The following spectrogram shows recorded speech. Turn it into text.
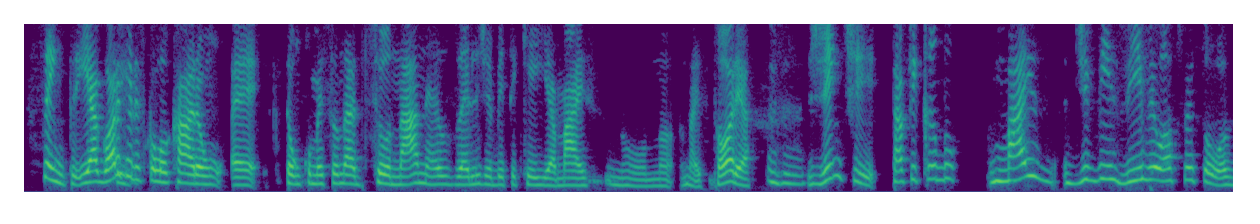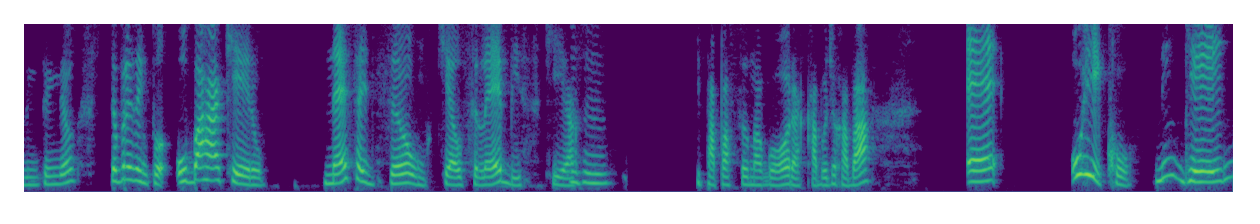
sempre. E agora Sim. que eles colocaram, estão é, começando a adicionar né, os LGBTQIA+, no, na, na história, uhum. gente, tá ficando mais divisível as pessoas, entendeu? Então, por exemplo, o barraqueiro, Nessa edição, que é o Celebs, que, é, uhum. que tá passando agora, acabou de acabar, é o rico. Ninguém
